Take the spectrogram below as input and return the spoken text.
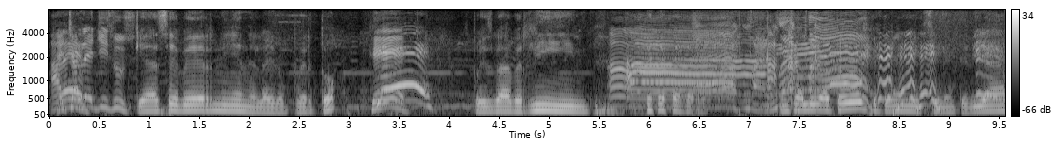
A ver. Échale, Jesus. ¿Qué hace Bernie en el aeropuerto? ¿Qué? Pues va a Berlín. Ah. Un saludo a todos, que tengan un excelente día.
